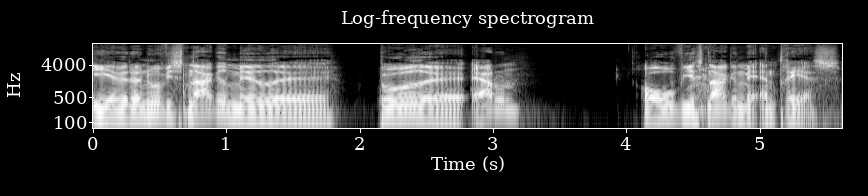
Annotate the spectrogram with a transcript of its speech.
Ea, ved du, nu har vi snakket med øh, både øh, Erdun, og vi har snakket med Andreas.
